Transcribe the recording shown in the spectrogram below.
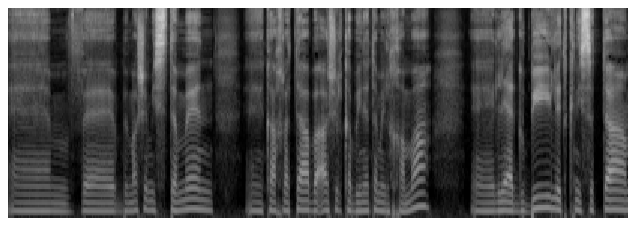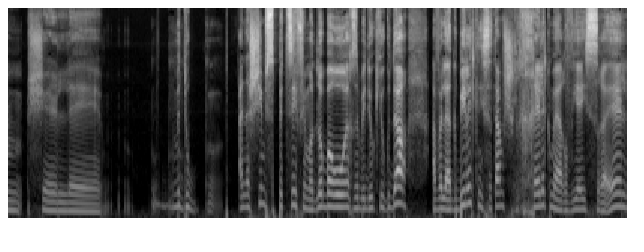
אמ, ובמה שמסתמן אה, כהחלטה הבאה של קבינט המלחמה, אה, להגביל את כניסתם של מדוב... אנשים ספציפיים, עוד לא ברור איך זה בדיוק יוגדר, אבל להגביל את כניסתם של חלק מערביי ישראל,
